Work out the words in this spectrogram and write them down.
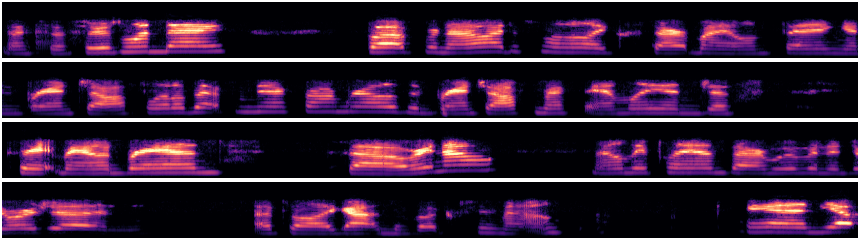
my sisters one day. But for now, I just want to like start my own thing and branch off a little bit from New York Farm Girls and branch off from my family and just create my own brand. So right now, my only plans are moving to Georgia, and that's all I got in the books for now. And yep,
